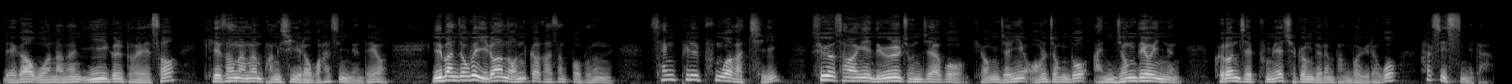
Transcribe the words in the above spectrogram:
내가 원하는 이익을 더해서 계산하는 방식이라고 할 수 있는데요. 일반적으로 이러한 원가 가산법은 생필품과 같이 수요 상황이 늘 존재하고 경쟁이 어느 정도 안정되어 있는 그런 제품에 적용되는 방법이라고 할 수 있습니다.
